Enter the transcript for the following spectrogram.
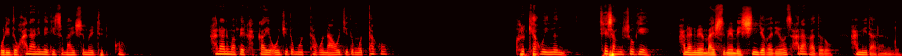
우리도 하나님에게서 말씀을 듣고 하나님 앞에 가까이 오지도 못하고 나오지도 못하고 그렇게 하고 있는 세상 속에 하나님의 말씀의 메신저가 되어 살아가도록 합니다라는 거예요.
